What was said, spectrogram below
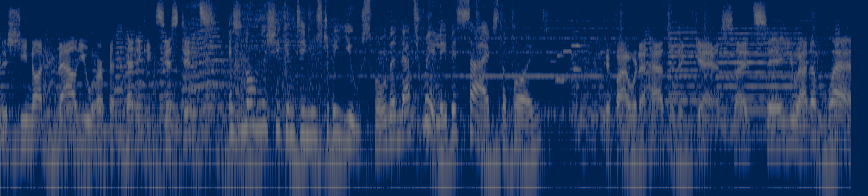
Does she not value her pathetic existence? As long as she continues to be useful, then that's really besides the point. If I were to hazard a guess, I'd say you had a plan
